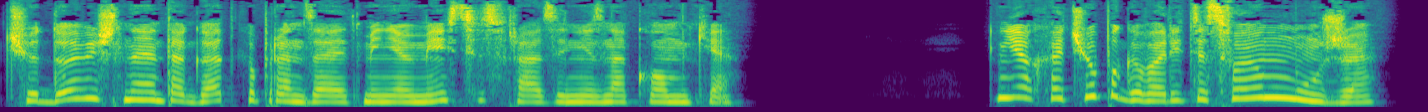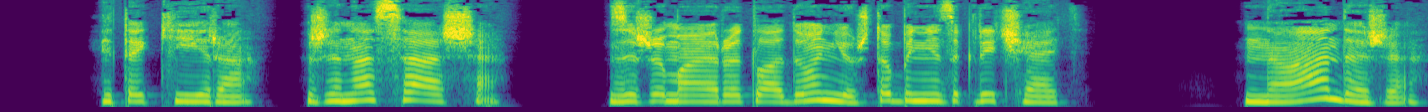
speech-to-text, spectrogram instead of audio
Чудовищная догадка пронзает меня вместе с фразой незнакомки. «Я хочу поговорить о своем муже». Это Кира, жена Саши. Зажимаю рот ладонью, чтобы не закричать. «Надо же!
